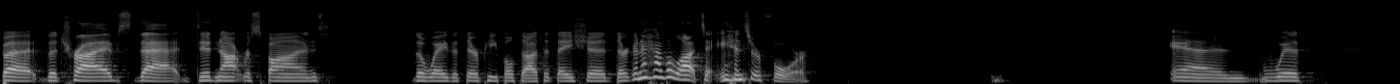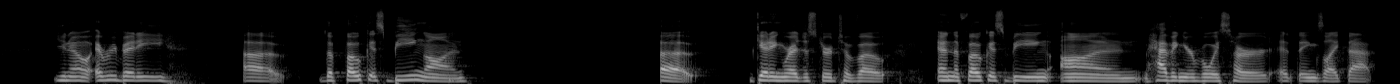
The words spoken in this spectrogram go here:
But the tribes that did not respond the way that their people thought that they should, they're going to have a lot to answer for. And with you know everybody uh the focus being on uh getting registered to vote and the focus being on having your voice heard and things like that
